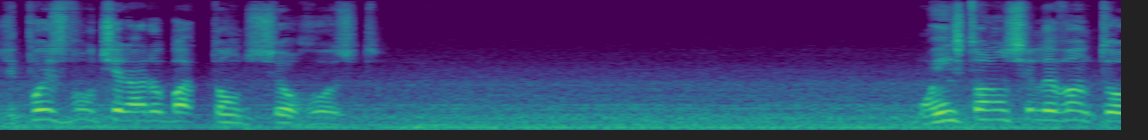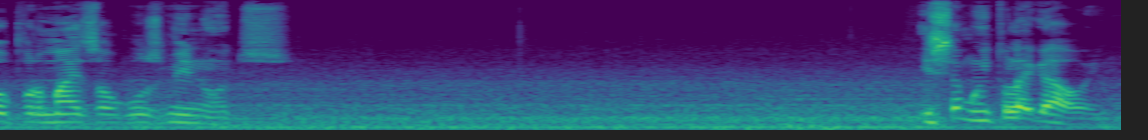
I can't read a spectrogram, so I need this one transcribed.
Depois vou tirar o batom do seu rosto. Winston não se levantou por mais alguns minutos. Isso é muito legal, hein?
